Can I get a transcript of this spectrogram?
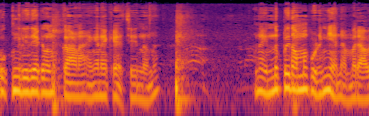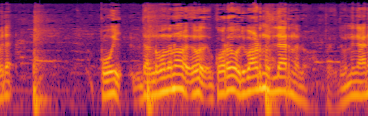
കുക്കിംഗ് രീതിയൊക്കെ നമുക്ക് കാണാം എങ്ങനെയൊക്കെ ചെയ്യുന്നതെന്ന്. പിന്നെ ഇന്നിപ്പോൾ ഇത് അമ്മ പുഴുങ്ങി തന്നെ അമ്മ രാവിലെ പോയി. രണ്ട് മൂന്നെണ്ണം കുറേ ഒരുപാടൊന്നും ഇല്ലായിരുന്നല്ലോ. അപ്പോൾ ഇതുകൊണ്ട് ഞാൻ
